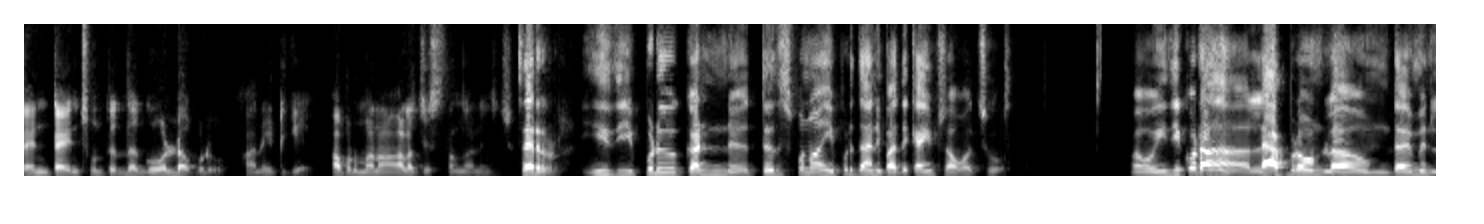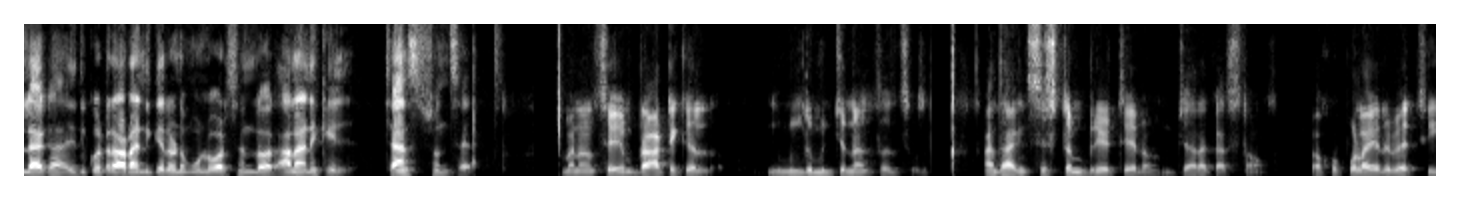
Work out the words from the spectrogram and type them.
టెన్ టైమ్స్ ఉంటుంది ద గోల్డ్ అప్పుడు అన్నిటికీ అప్పుడు మనం ఆలోచిస్తాం కానీ. సార్ ఇది ఇప్పుడు కన్ తెలుసుకున్నాం ఇప్పుడు దాని పది టైమ్స్ అవ్వచ్చు. ఇది కూడా ల్యాబ్ బ్రౌన్ డైమండ్ లాగా ఇది కూడా రావడానికి రెండు మూడు వర్షన్లో రావడానికి ఛాన్సెస్ ఉంది సార్ మనం సేమ్ ఆర్టికల్ ముందు మించి నాకు తెలుసు దానికి సిస్టమ్ క్రియేట్ చేయడం చాలా కష్టం. ఒక పులైర్ వచ్చి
